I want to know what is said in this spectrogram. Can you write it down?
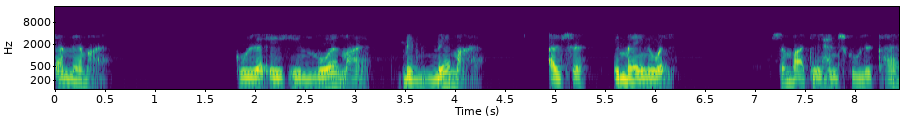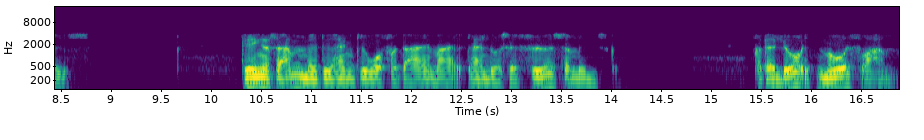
er med mig. Gud er ikke imod mig, men med mig. Altså Emmanuel, som var det, han skulle kaldes. Det hænger sammen med det, han gjorde for dig og mig, da han lå sig føde som menneske. For der lå et mål for ham,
